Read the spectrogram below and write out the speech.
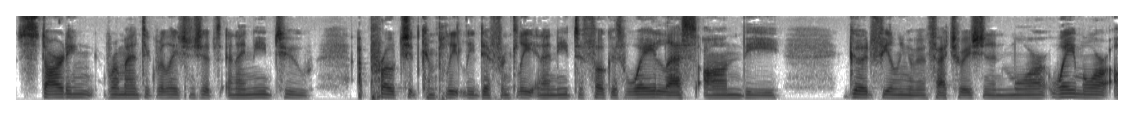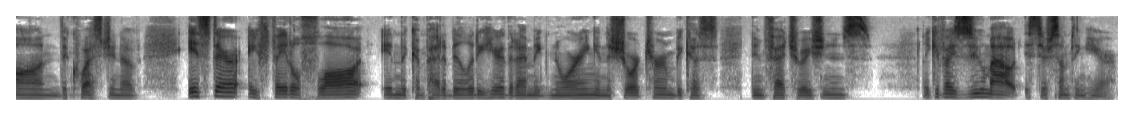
starting romantic relationships and I need to approach it completely differently and I need to focus way less on the good feeling of infatuation and more, way more on the question of, is there a fatal flaw in the compatibility here that I'm ignoring in the short term because the infatuation is, like if I zoom out, is there something here?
